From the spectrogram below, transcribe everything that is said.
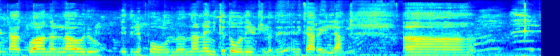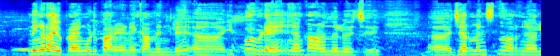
ഉണ്ടാക്കുക എന്നുള്ള ഒരു ഇതിൽ പോകുന്നതെന്നാണ് എനിക്ക് തോന്നിയിട്ടുള്ളത്. എനിക്കറിയില്ല. നിങ്ങളുടെ അഭിപ്രായം കൂടി പറയണേ കമന്റിൽ. ഇപ്പോൾ ഇവിടെ ഞാൻ കാണുന്നതിൽ വെച്ച് ജർമ്മൻസ് എന്ന് പറഞ്ഞാൽ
